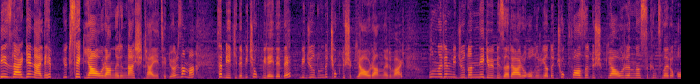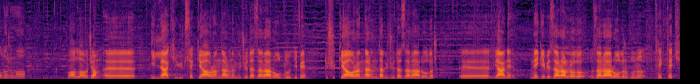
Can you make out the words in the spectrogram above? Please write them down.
Bizler genelde hep yüksek yağ oranlarından şikayet ediyoruz ama tabii ki de birçok bireyde de vücudunda çok düşük yağ oranları var. Bunların vücuda ne gibi bir zararı olur ya da çok fazla düşük yağ oranının sıkıntıları olur mu? Vallahi hocam eee illaki yüksek yağ oranlarının vücuda zararı olduğu gibi düşük yağ oranlarının da vücuda zararı olur. Eee, yani ne gibi zararlı zararı olur bunu tek tek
